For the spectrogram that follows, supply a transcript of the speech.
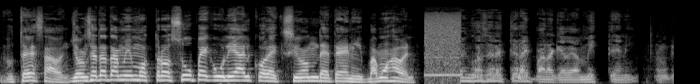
Ustedes saben. John Z también mostró su peculiar colección de tenis. Vamos a ver. Vengo a hacer este live para que vean mis tenis. Ok.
